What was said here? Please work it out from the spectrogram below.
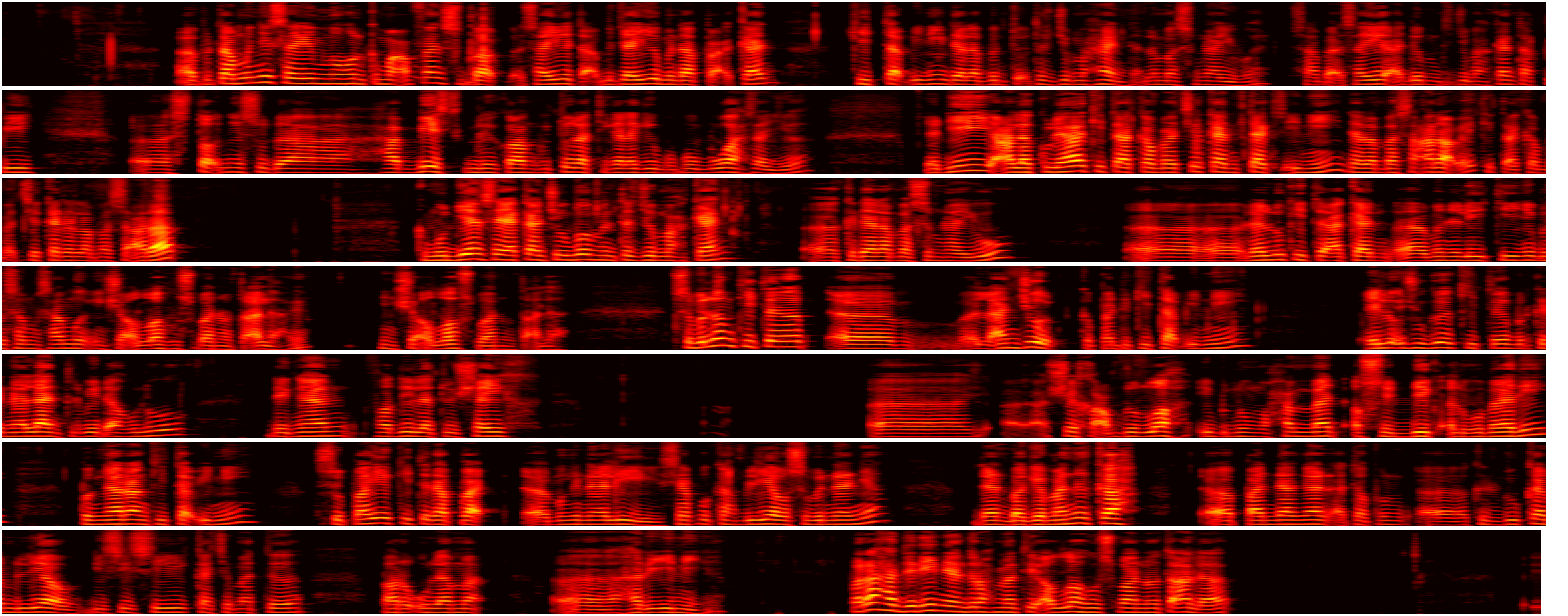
uh, pertamanya saya mohon kemaafan sebab saya tak berjaya mendapatkan kitab ini dalam bentuk terjemahan dalam bahasa Melayu eh. Sahabat saya ada menterjemahkan tapi uh, stoknya sudah habis boleh kurang itulah tinggal lagi beberapa buah saja. Jadi ala kuliah kita akan bacakan teks ini dalam bahasa Arab eh kita akan bacakan dalam bahasa Arab. Kemudian saya akan cuba menterjemahkan uh, ke dalam bahasa Melayu. Uh, lalu kita akan uh, menelitinya bersama-sama insya-Allah Subhanahu Taala eh. Insya-Allah Subhanahu Taala. Sebelum kita uh, lanjut kepada kitab ini, elok juga kita berkenalan terlebih dahulu dengan fadilatul syekh uh, Syekh Abdullah Ibnu Muhammad As-Siddiq Al-Ghumari pengarang kitab ini supaya kita dapat uh, mengenali siapakah beliau sebenarnya dan bagaimanakah uh, pandangan ataupun uh, kedudukan beliau di sisi kacamata para ulama uh, hari ini Para hadirin yang dirahmati Allah Subhanahu Wa Taala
